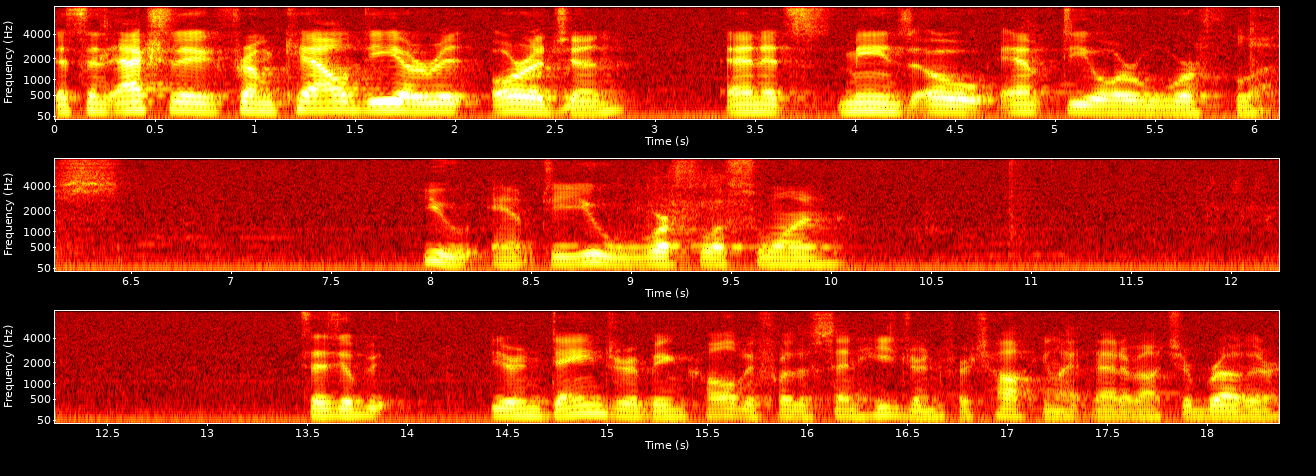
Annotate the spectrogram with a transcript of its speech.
it's an actually from Chaldee origin and it means, oh, empty or worthless. You empty, you worthless one. It says you'll be, you're in danger of being called before the Sanhedrin for talking like that about your brother.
